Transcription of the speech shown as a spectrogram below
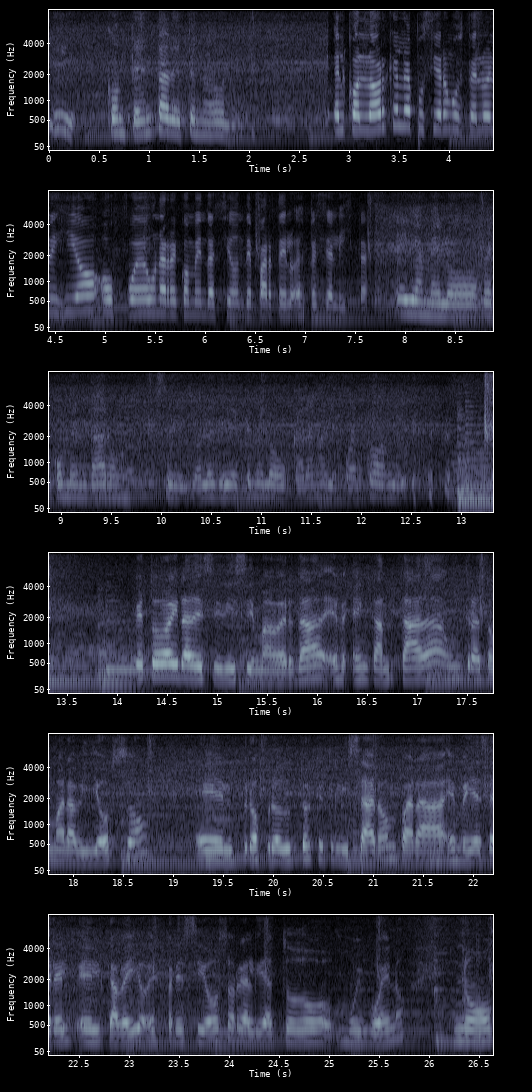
y contenta de este nuevo look. ¿El color que le pusieron usted lo eligió o fue una recomendación de parte de los especialistas? Ella me lo recomendaron, sí, yo le dije que me lo buscaran al cuarto a mí. Todo agradecidísima, ¿verdad? Encantada, un trato maravilloso. los productos que utilizaron para embellecer el, cabello es precioso, en realidad todo muy bueno, no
